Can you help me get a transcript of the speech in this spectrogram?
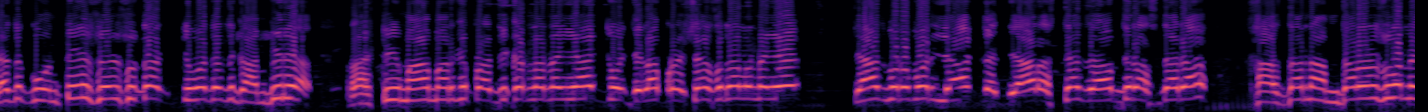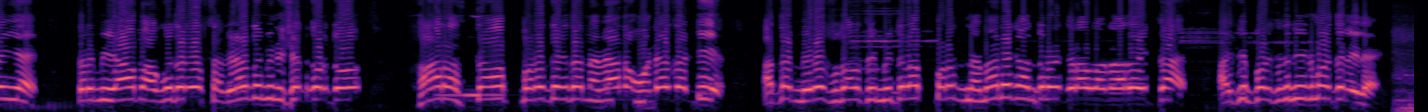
याचं कोणतेही सोयी सुद्धा किंवा त्याचं गांभीर्य राष्ट्रीय महामार्ग प्राधिकरणाला नाही आहे किंवा जिल्हा प्रशासनाला नाही आहे त्याचबरोबर या या रस्त्यात जबाबदार असणाऱ्या खासदार आमदारांना सुद्धा नाही आहे तर मी या अगोदर या सगळ्यांचा मी निषेध करतो. हा रस्ता परत एकदा नव्यानं होण्यासाठी आता मिरज सुधार समितीला परत नव्याने एक आंदोलन करावं लागणार आहे. काय? अशी परिस्थिती निर्माण झालेली आहे.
